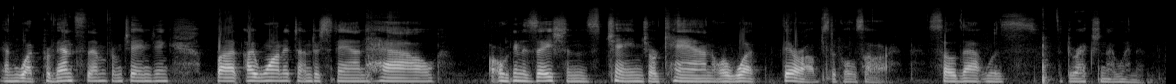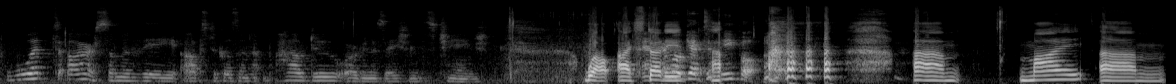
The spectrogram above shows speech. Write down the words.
and what prevents them from changing. But I wanted to understand how organizations change or can or what their obstacles are. So that was the direction I went in. What are some of the obstacles and how do organizations change? Well, I studied. we'll get to uh, people. my um,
